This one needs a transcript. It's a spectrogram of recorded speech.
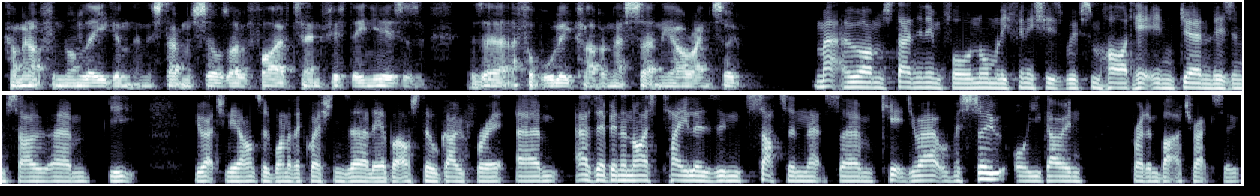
coming up from non-league and, and establish themselves over 5, 10, 15 years as, as a, a Football League club. And that's certainly our aim too. Matt, who I'm standing in for, normally finishes with some hard-hitting journalism. So um, you, you actually answered one of the questions earlier, but I'll still go for it. Um, has there been a nice tailors in Sutton that's um, kitted you out with a suit, or you going bread and butter tracksuit?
